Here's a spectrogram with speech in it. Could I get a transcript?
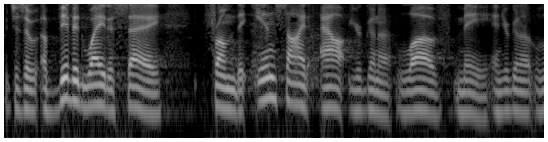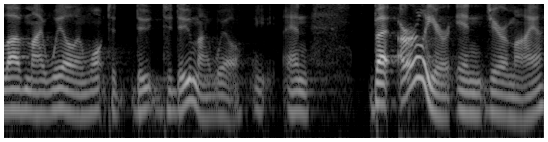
which is a, a vivid way to say, from the inside out, you're going to love me and you're going to love my will and want to do, to do my will. And, but earlier in Jeremiah,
